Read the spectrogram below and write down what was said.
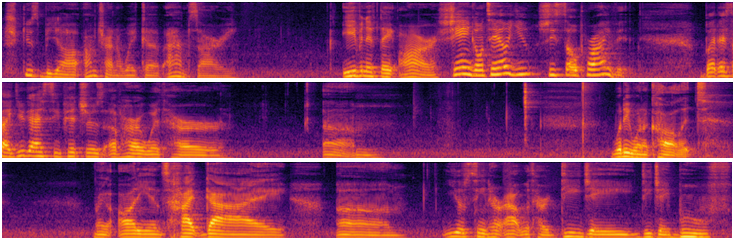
excuse me, y'all, I'm trying to wake up. I'm sorry. Even if they are, she ain't gonna tell you. She's so private. But it's like you guys see pictures of her with her, um, what do you want to call it? Like audience hype guy. Um, you've seen her out with her DJ, DJ Boof.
